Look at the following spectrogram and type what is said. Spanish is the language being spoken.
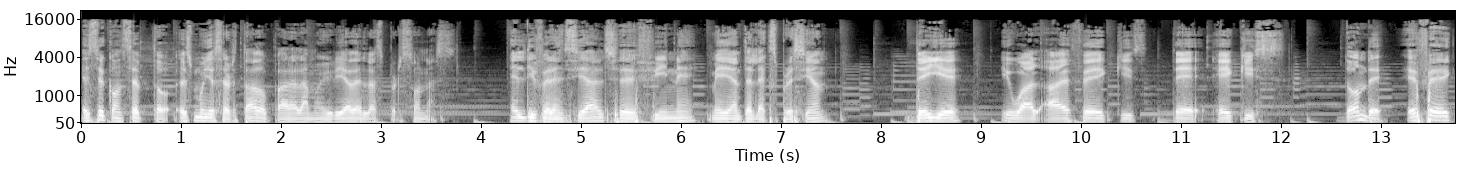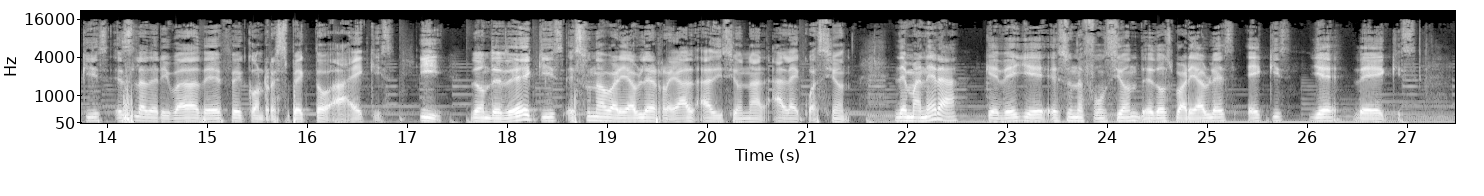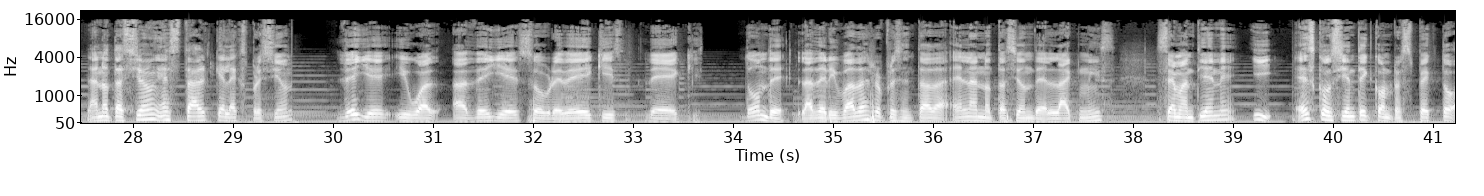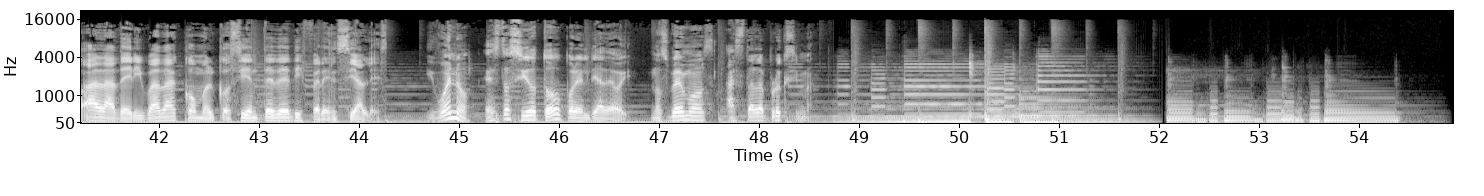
Este concepto es muy acertado para la mayoría de las personas. El diferencial se define mediante la expresión dy igual a fx de x, donde fx es la derivada de f con respecto a x y donde dx es una variable real adicional a la ecuación, de manera que dy es una función de dos variables x, y de x. La notación es tal que la expresión dy igual a dy sobre dx de x, donde la derivada es representada en la notación de Leibniz, se mantiene y es consciente con respecto a la derivada como el cociente de diferenciales. Y bueno, esto ha sido todo por el día de hoy. Nos vemos, hasta la próxima.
